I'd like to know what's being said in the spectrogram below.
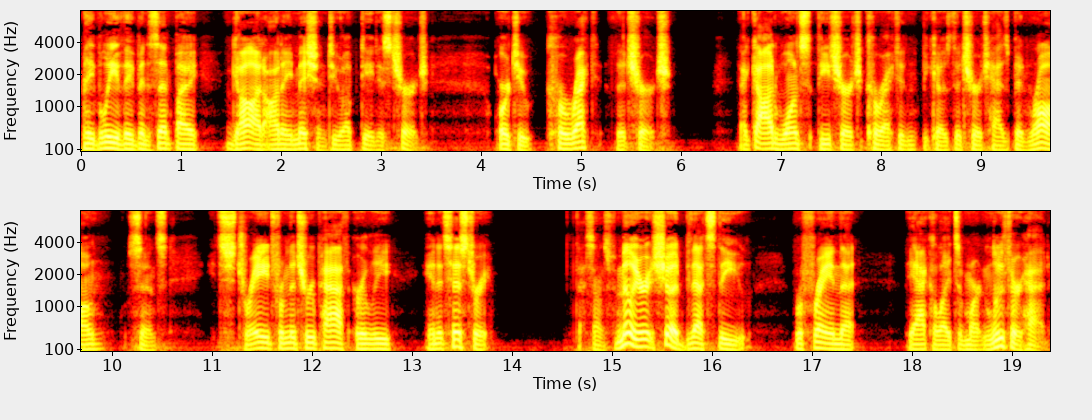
They believe they've been sent by God on a mission to update his church or to correct the church. That God wants the church corrected because the church has been wrong since it strayed from the true path early in its history. If that sounds familiar, it should. But That's the refrain that the acolytes of Martin Luther had.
